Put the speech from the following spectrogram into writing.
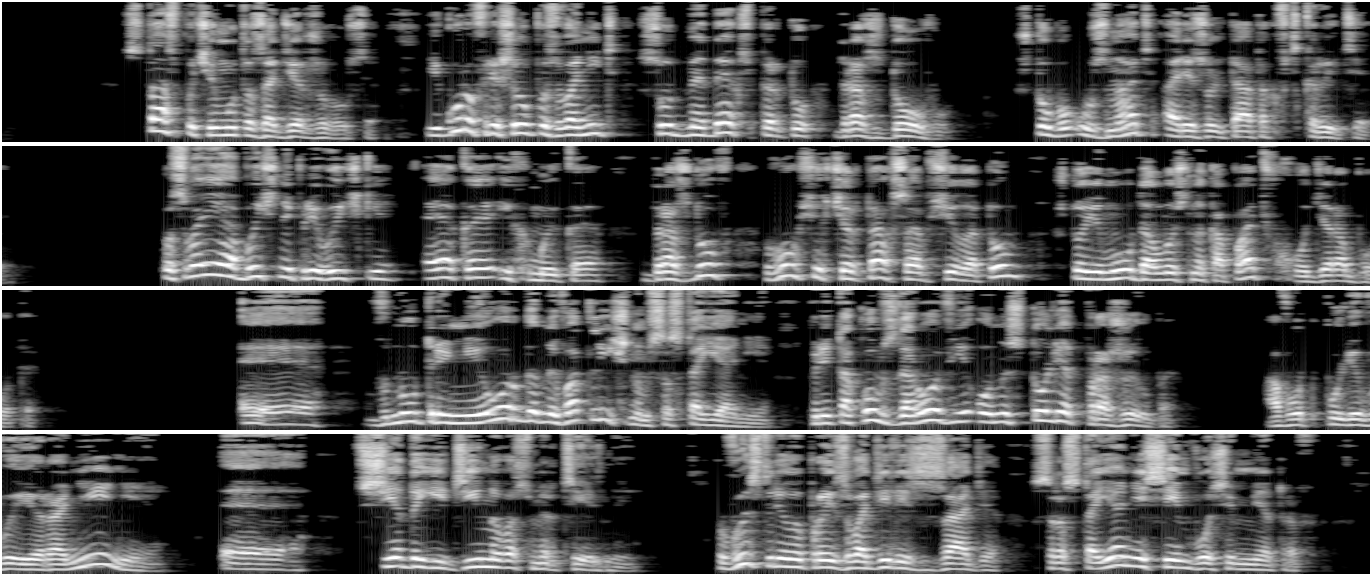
Стас почему-то задерживался. Егоров решил позвонить судмедэксперту Дроздову, чтобы узнать о результатах вскрытия. По своей обычной привычке, экая и хмыкая, Дроздов в общих чертах сообщил о том, что ему удалось накопать в ходе работы. э Внутренние органы в отличном состоянии. При таком здоровье он и сто лет прожил бы. А вот пулевые ранения, э, все до единого смертельные. Выстрелы производились сзади, с расстояния 7-8 метров.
